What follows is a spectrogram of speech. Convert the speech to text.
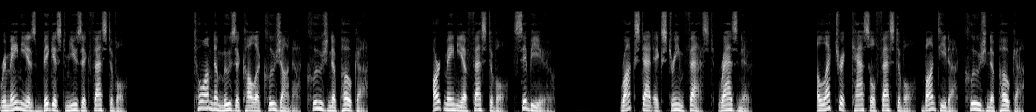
Romania's biggest music festival. Toamna Muzicală Clujana, Cluj-Napoca Artmania Festival, Sibiu Rockstadt Extreme Fest, Râșnov Electric Castle Festival, Bonțida, Cluj-Napoca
